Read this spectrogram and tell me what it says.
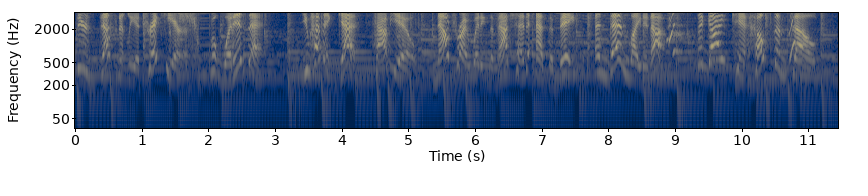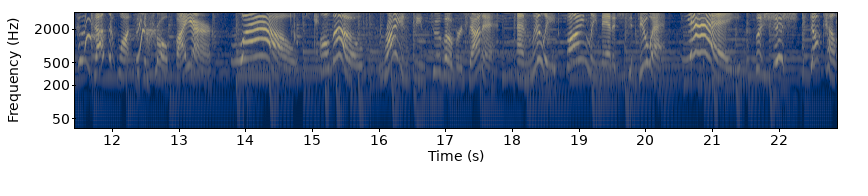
There's definitely a trick here, but what is it? You haven't guessed, have you? Now try wetting the match head at the base and then light it up. The guys can't help themselves. Who doesn't want to control fire? Wow! Although, Ryan seems to have overdone it. And Lily finally managed to do it. Yay! But shush! Don't tell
